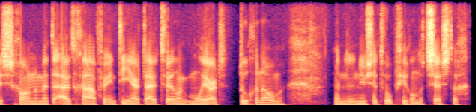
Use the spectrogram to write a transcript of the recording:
is gewoon met de uitgaven in 10 jaar tijd 200 miljard toegenomen. En nu zitten we op 460.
